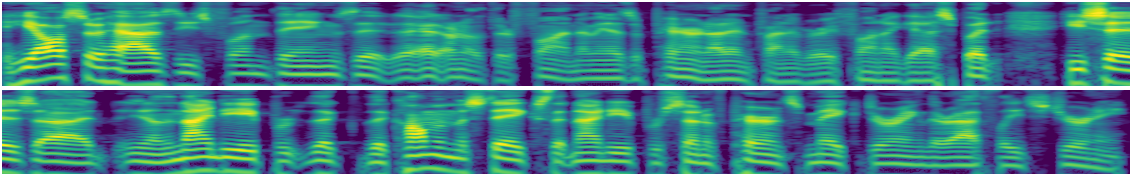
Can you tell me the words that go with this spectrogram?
he also has these fun things that I don't know if they're fun. I mean, as a parent, I didn't find it very fun, I guess. But he says, uh, you know, the ninety-eight, per, the the common mistakes that ninety-eight percent of parents make during their athlete's journey,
